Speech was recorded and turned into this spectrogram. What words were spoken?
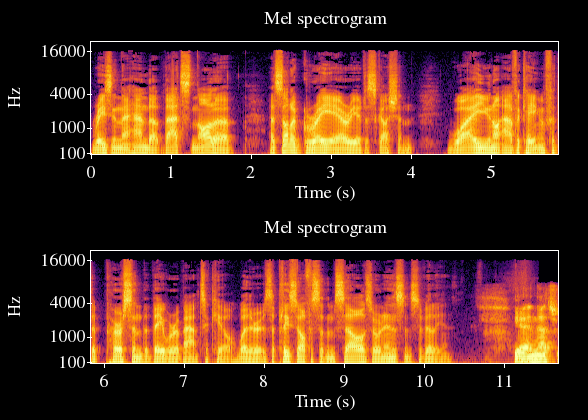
raising their hand up. That's not a, that's not a gray area discussion. Why are you not advocating for the person that they were about to kill, whether it was a police officer themselves or an innocent civilian? Yeah, and that's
